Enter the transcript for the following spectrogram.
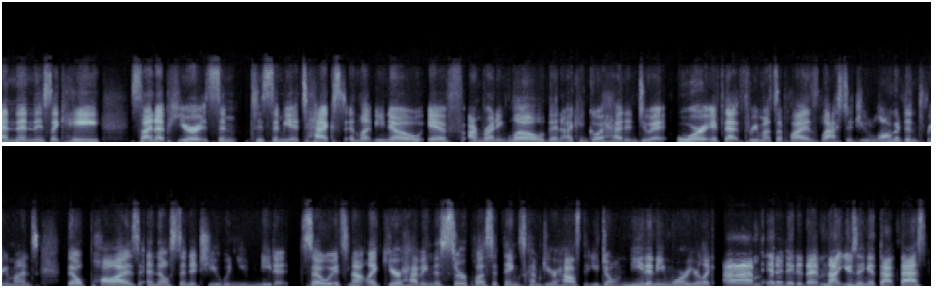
and then it's like, hey, sign up here to send me a text and let me know if I'm running low, then I can go ahead and do it. Or if that three month supply has lasted you longer than three months, they'll pause and they'll send it to you when you need it. So it's not like you're having this surplus of things come to your house that you don't need anymore. You're like, ah, I'm inundated, I'm not using it that fast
